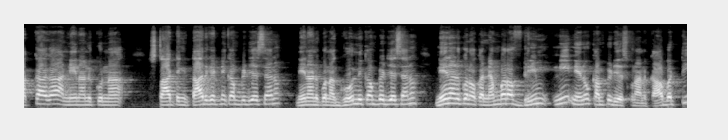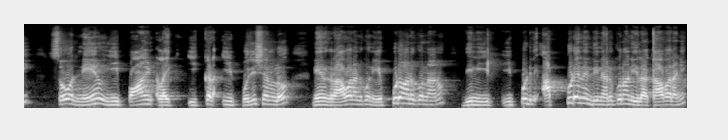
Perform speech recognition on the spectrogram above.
పక్కాగా నేను అనుకున్న స్టార్టింగ్ టార్గెట్ని కంప్లీట్ చేశాను నేను అనుకున్న గోల్ని కంప్లీట్ చేశాను నేను అనుకున్న ఒక నెంబర్ ఆఫ్ డ్రీమ్ని నేను కంప్లీట్ చేసుకున్నాను. కాబట్టి సో నేను ఈ పాయింట్ లైక్ ఇక్కడ ఈ పొజిషన్లో నేను రావాలనుకుని ఎప్పుడూ అనుకున్నాను దీన్ని ఇప్పుడు అప్పుడే నేను దీన్ని అనుకున్నాను ఇలా కావాలని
